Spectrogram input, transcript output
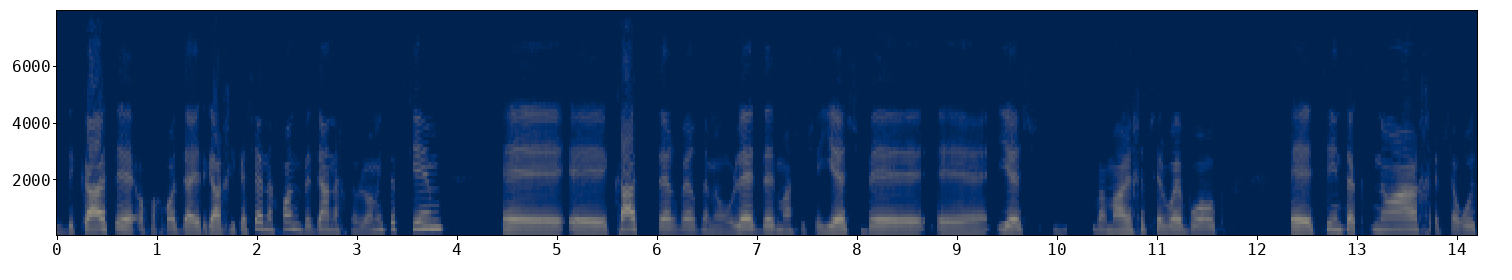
בדיקת הוכחות זה האתגר הכי קשה, נכון? בזה אנחנו לא מתעסקים. קאט סרבר זה מעולה, זה משהו שיש ב, יש במערכת של WebWork. סינטקס נוח, אפשרות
